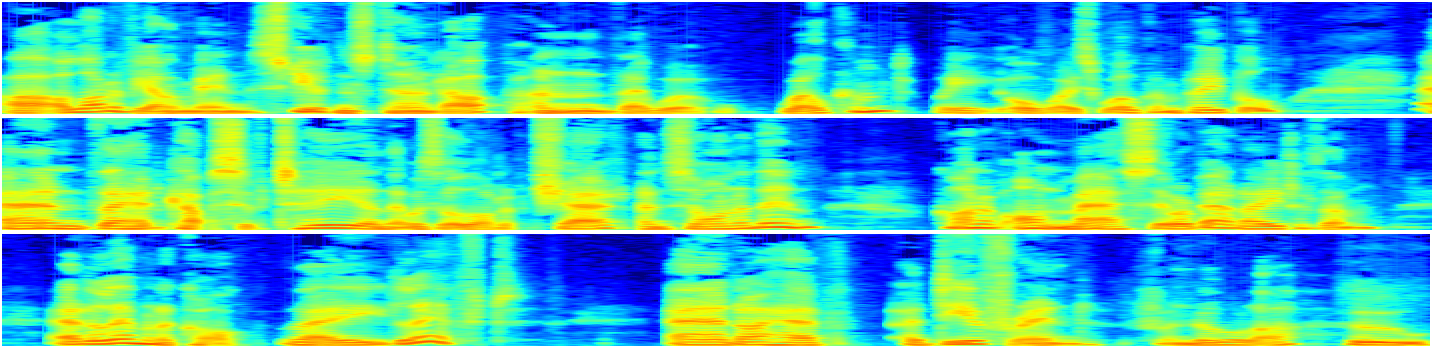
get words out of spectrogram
uh, a lot of young men, students turned up and they were welcomed. We always welcome people. And they had cups of tea and there was a lot of chat and so on. And then, kind of en masse, there were about eight of them. At 11 o'clock, they left. And I have a dear friend, Fanula, who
